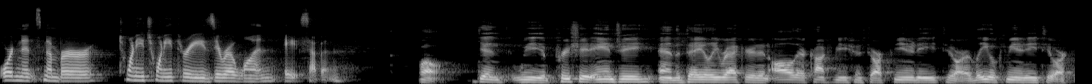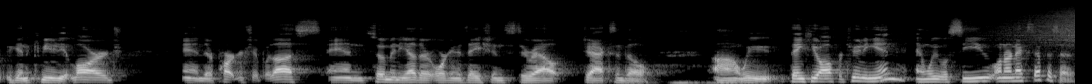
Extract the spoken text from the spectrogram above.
ordinance number 2023-0187. Well, again, we appreciate Angie and the Daily Record and all their contributions to our community, to our legal community, to our, again, community at large, and their partnership with us and so many other organizations throughout Jacksonville. Uh, we thank you all for tuning in, and we will see you on our next episode.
